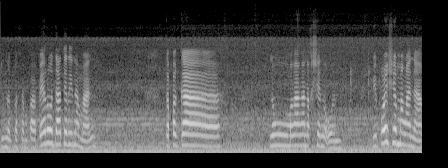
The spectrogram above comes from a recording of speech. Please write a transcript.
doon nagpasampa. Pero dati rin naman, kapag ka, nung manganganak siya noon, before siya manganak,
